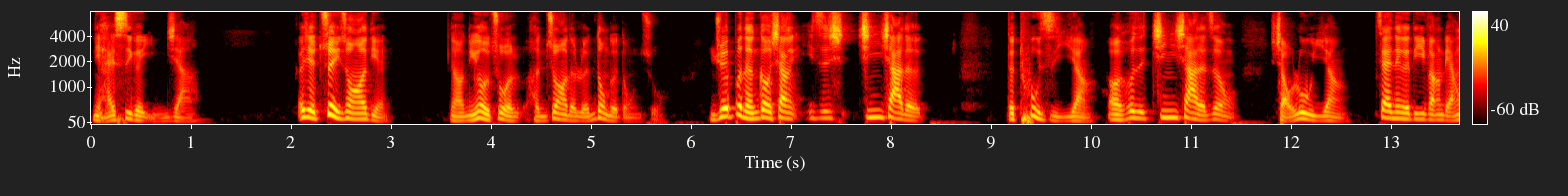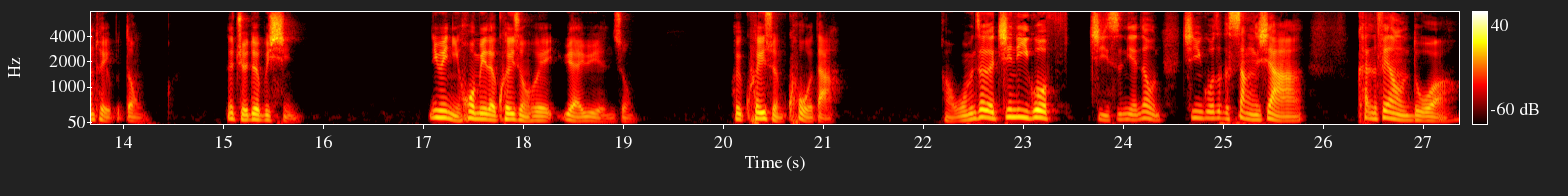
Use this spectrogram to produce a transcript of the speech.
你还是一个赢家。而且最重要一点，然后你有做很重要的轮动的动作，你觉得不能够像一只惊吓的的兔子一样，哦，或者惊吓的这种小鹿一样，在那个地方两腿不动，那绝对不行，因为你后面的亏损会越来越严重，会亏损扩大。好，我们这个经历过几十年，这种经历过这个上下。看的非常的多啊，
